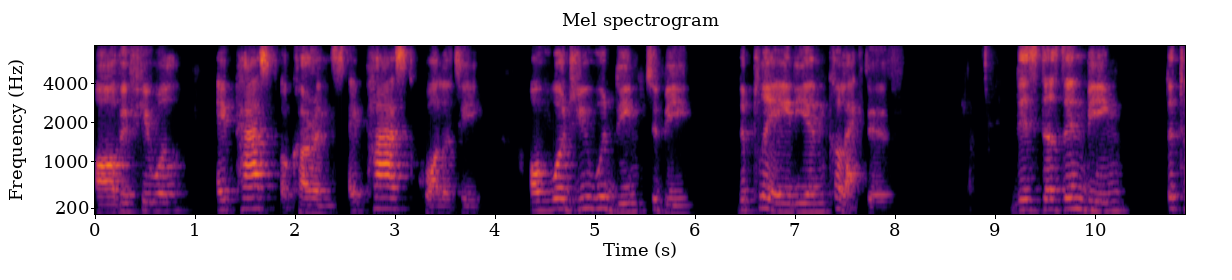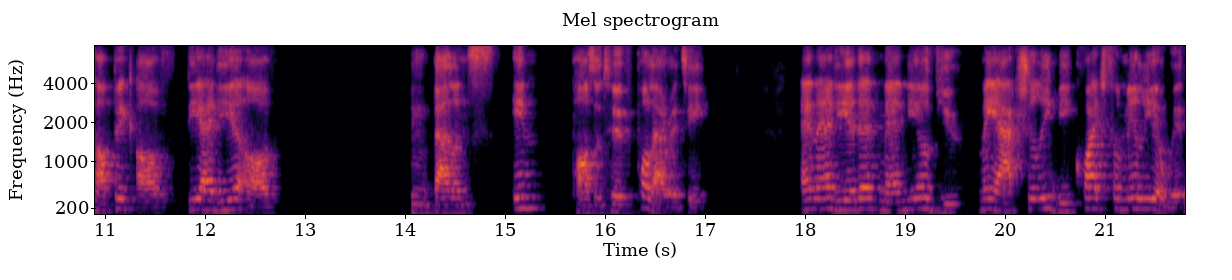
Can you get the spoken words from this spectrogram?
of, if you will, a past occurrence, a past quality of what you would deem to be the Pleiadian collective. This does then being the topic of the idea of imbalance in positive polarity, an idea that many of you may actually be quite familiar with,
